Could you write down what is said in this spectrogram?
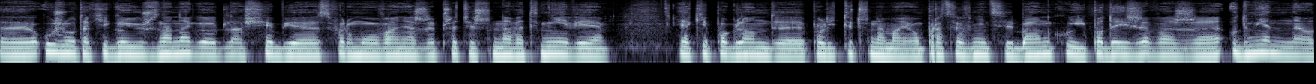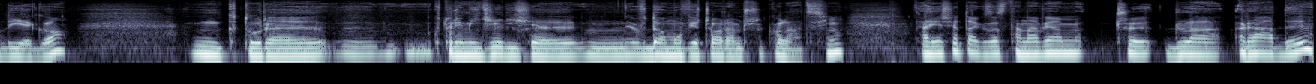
E, użył takiego już znanego dla siebie sformułowania, że przecież nawet nie wie, jakie poglądy polityczne mają pracownicy banku i podejrzewa, że odmienne od jego. które, którymi dzieli się w domu wieczorem przy kolacji. A ja się tak zastanawiam, czy dla Rady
